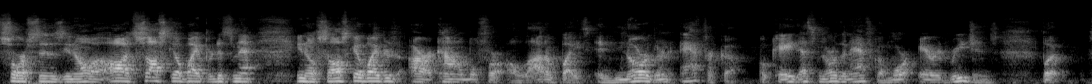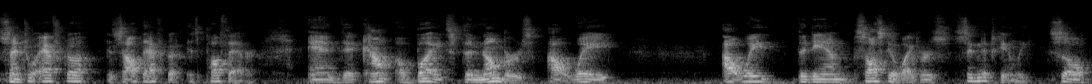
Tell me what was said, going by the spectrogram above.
sources, you know, oh, it's saw scale viper, this and that. You know, saw scale vipers are accountable for a lot of bites in northern Africa. Okay, that's northern Africa, more arid regions. But Central Africa and South Africa, it's puff adder. And the count of bites, the numbers outweigh outweigh the damn saw scale vipers significantly. So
